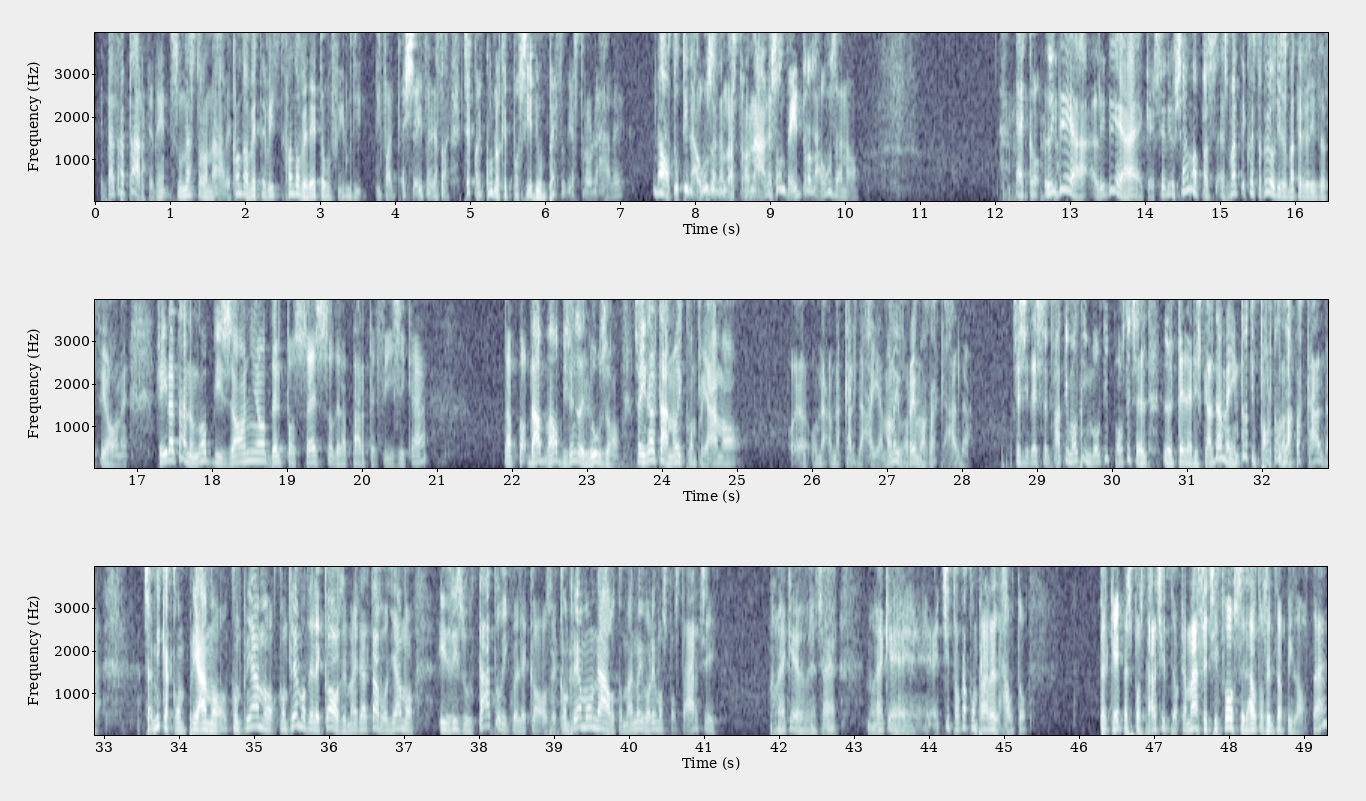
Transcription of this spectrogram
E d'altra parte, su un'astronave, quando, visto, quando vedete un film di, di fantascienza, di c'è qualcuno che possiede un pezzo di astronave? No, tutti la usano l'astronave, sono dentro, la usano. Ecco, l'idea, l'idea, è che se riusciamo a passare, questo qui vuol dire smaterializzazione, che in realtà non ho bisogno del possesso della parte fisica, ma, ma, ma ho bisogno dell'uso. Cioè in realtà noi compriamo eh, una, una caldaia, ma noi vorremmo acqua calda se si desse, infatti molti, in molti posti c'è il, il teleriscaldamento, ti portano l'acqua calda. Cioè mica compriamo, compriamo, compriamo, delle cose, ma in realtà vogliamo il risultato di quelle cose. Compriamo un'auto, ma noi vorremmo spostarci. Non è che, cioè, non è che ci tocca comprare l'auto, perché per spostarci tocca. Ma se ci fosse l'auto senza pilota,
